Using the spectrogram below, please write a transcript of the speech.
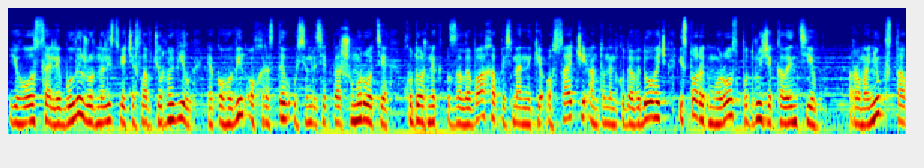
його оселі були журналіст В'ячеслав Чорновіл, якого він охрестив у 71-му році, художник Заливаха, письменники Осадчий, Антоненко Давидович, історик Мороз, подружжя Каленців. Романюк став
